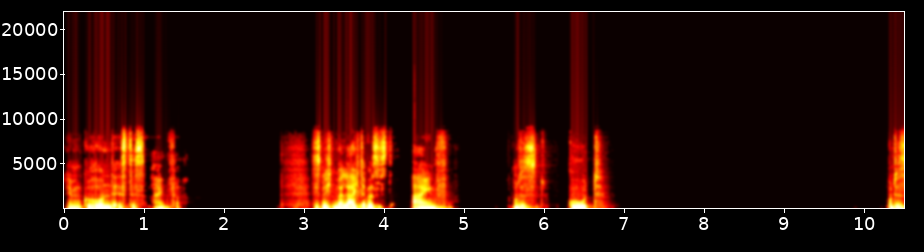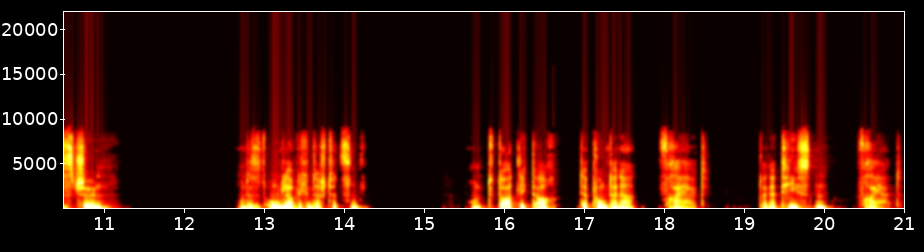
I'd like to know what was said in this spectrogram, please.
Im Grunde ist es einfach. Es ist nicht mehr leicht, aber es ist einfach. Und es ist gut. Und es ist schön. Und es ist unglaublich unterstützend. Und dort liegt auch der Punkt deiner Freiheit, deiner tiefsten Freiheit.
